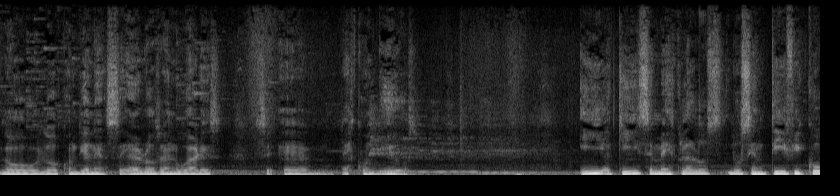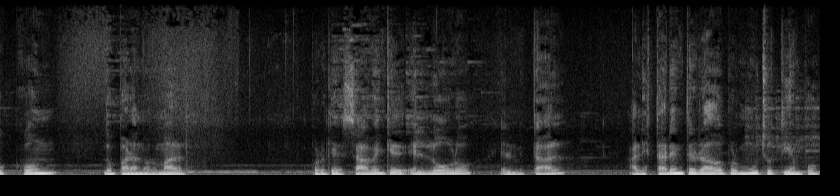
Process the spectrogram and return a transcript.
lo, lo escondían en cerros, en lugares eh, escondidos. Y aquí se mezcla los- lo científico con lo paranormal. Porque saben que el oro, el metal, al estar enterrado por mucho tiempo,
